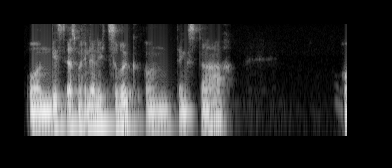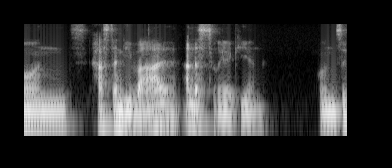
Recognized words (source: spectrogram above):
und gehst erstmal innerlich zurück und denkst nach und hast dann die Wahl, anders zu reagieren. Und so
